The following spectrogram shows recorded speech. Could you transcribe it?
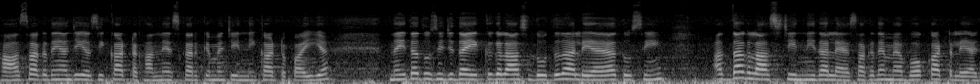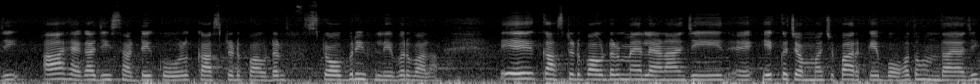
ਖਾ ਸਕਦੇ ਆ ਜੀ। ਅਸੀਂ ਘੱਟ ਖਾਂਦੇ ਇਸ ਕਰਕੇ ਮੈਂ ਚੀਨੀ ਘੱਟ ਪਾਈ ਆ। ਨਹੀਂ ਤਾਂ ਤੁਸੀਂ ਜਿੱਦਾਂ ਇੱਕ ਗਲਾਸ ਦੁੱਧ ਦਾ ਲਿਆ ਆ ਤੁਸੀਂ ਅੱਧਾ ਗਲਾਸ ਚੀਨੀ ਦਾ ਲੈ ਸਕਦੇ, ਮੈਂ ਬਹੁਤ ਘੱਟ ਲਿਆ ਜੀ। ਆ ਹੈਗਾ ਜੀ ਸਾਡੇ ਕੋਲ ਕਸਟਰਡ ਪਾਊਡਰ ਸਟ੍ਰਾਬੇਰੀ ਫਲੇਵਰ ਵਾਲਾ। ਇਹ ਕਸਟਰਡ ਪਾਊਡਰ ਮੈਂ ਲੈਣਾ ਜੀ ਇੱਕ ਚਮਚ ਭਰ ਕੇ ਬਹੁਤ ਹੁੰਦਾ ਆ ਜੀ।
